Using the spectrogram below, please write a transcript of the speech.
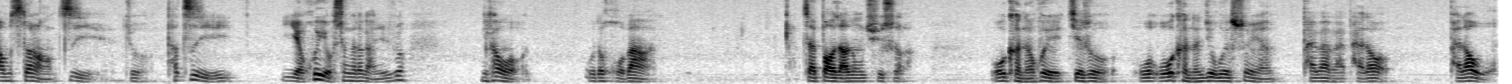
阿姆斯特朗自己就他自己也会有深刻的感觉，就说，你看我，我的伙伴啊在爆炸中去世了，我可能会接受，我我可能就会顺延排排排排到排到我，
